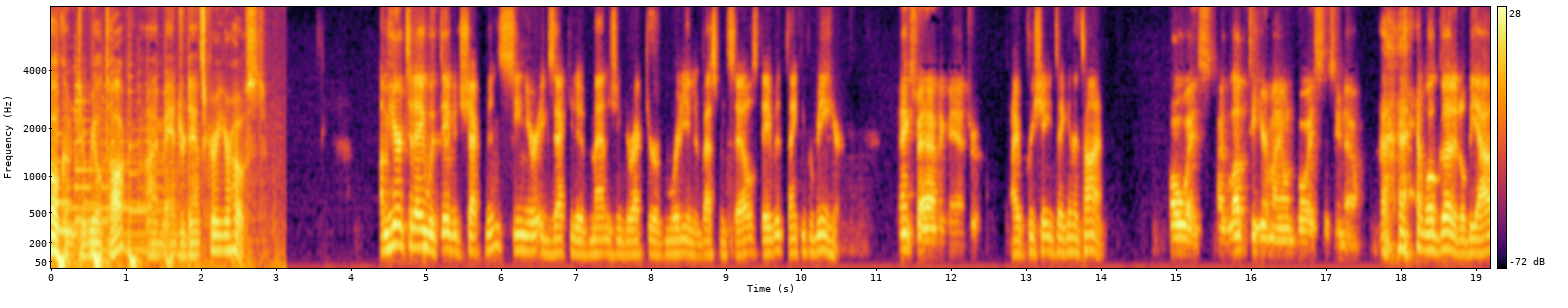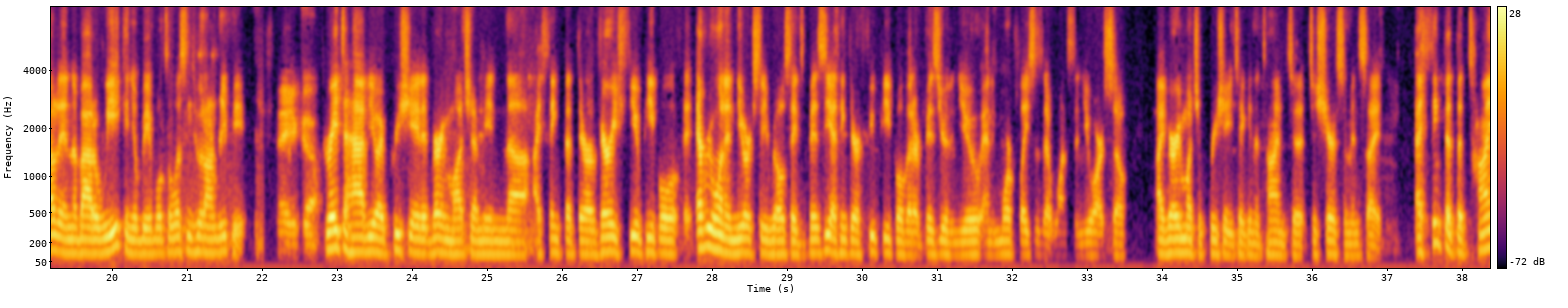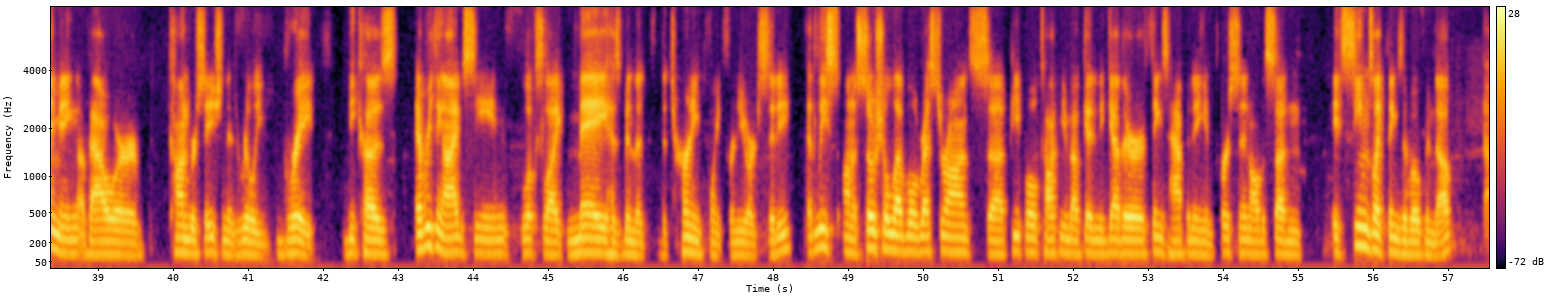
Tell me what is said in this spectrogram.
Welcome to Real Talk. I'm Andrew Dansker, your host. I'm here today with David Schechtman, Senior Executive Managing Director of Meridian Investment Sales. David, thank you for being here. Thanks for having me, Andrew. I appreciate you taking the time. Always. I love to hear my own voice, as you know. well, good. It'll be out in about a week and you'll be able to listen to it on repeat. There you go. Great to have you. I appreciate it very much. I mean, uh, I think that there are very few people, everyone in New York City real estate is busy. I think there are a few people that are busier than you and in more places at once than you are. So I very much appreciate you taking the time to, to share some insight. I think that the timing of our conversation is really great because everything I've seen looks like May has been the, the turning point for New York City, at least on a social level, restaurants, uh, people talking about getting together, things happening in person. All of a sudden, it seems like things have opened up.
